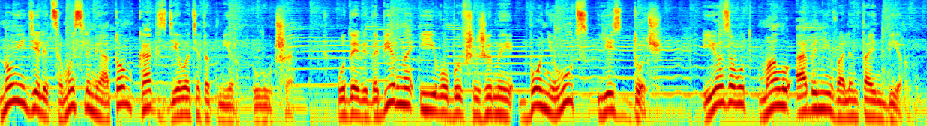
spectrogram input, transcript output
но и делится мыслями о том, как сделать этот мир лучше. У Дэвида Бирна и его бывшей жены Бонни Луц есть дочь. Ее зовут Малу Абени Валентайн Бирн.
